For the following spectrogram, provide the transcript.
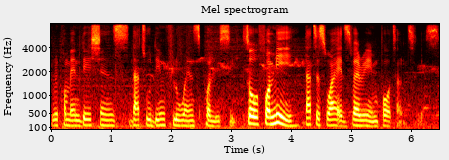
recommendations that would influence policy. So for me, that is why it's very important. Yes.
